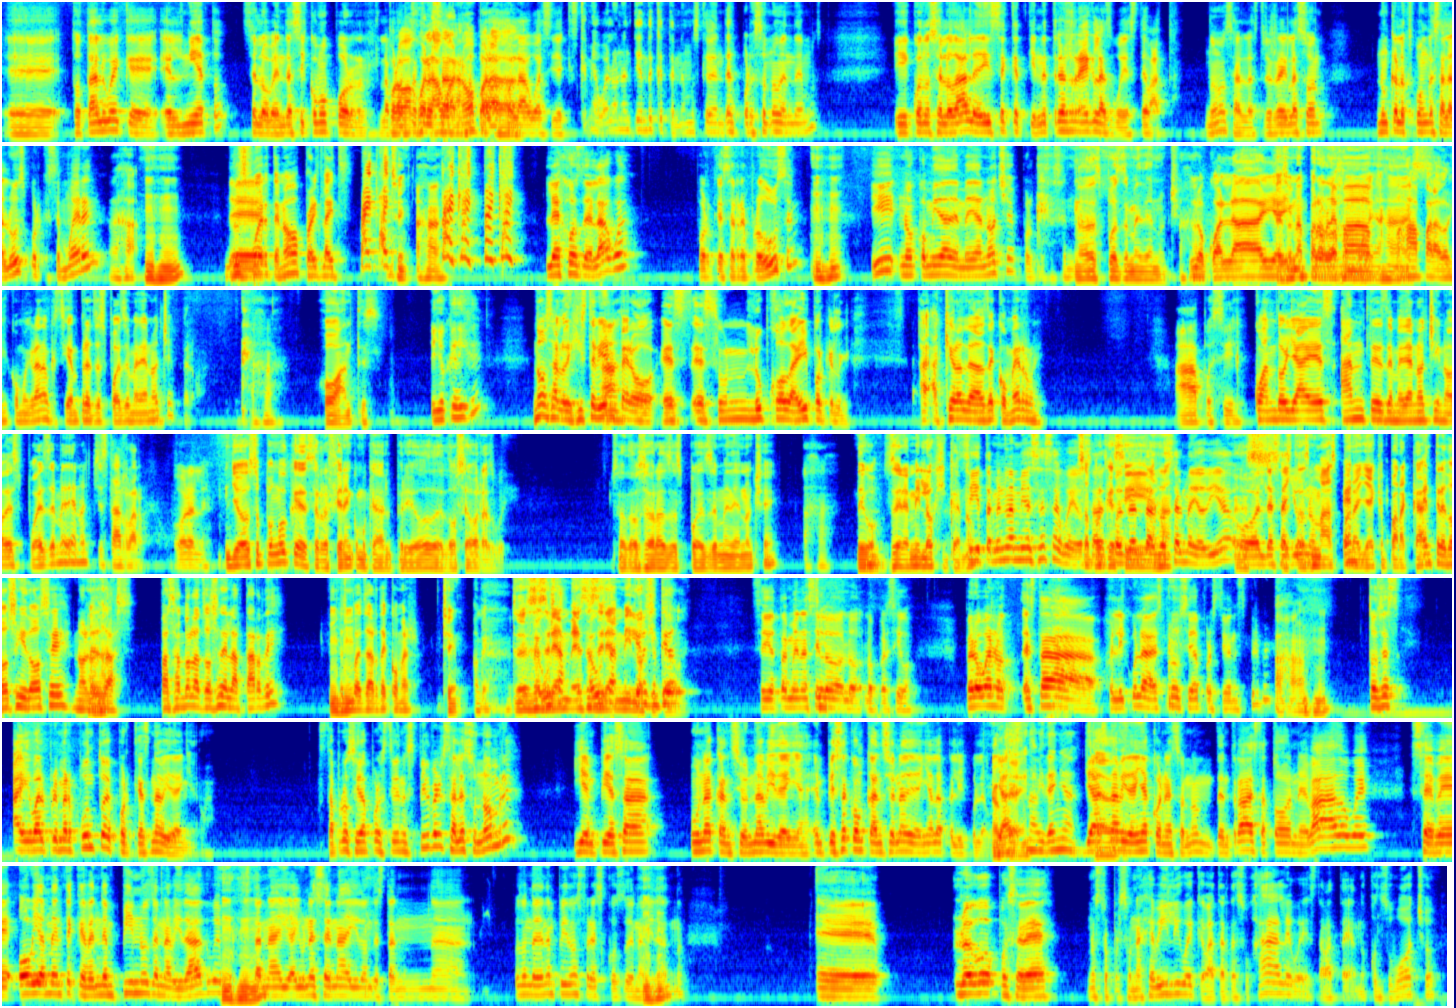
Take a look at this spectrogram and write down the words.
Eh, total, güey, que el nieto se lo vende así como por la Por abajo del agua, ¿no? Por Para- abajo del agua, así de que es que mi abuelo no entiende que tenemos que vender, por eso no vendemos. Y cuando se lo da, le dice que tiene tres reglas, güey, este vato, ¿no? O sea, las tres reglas son, nunca lo expongas a la luz porque se mueren. Ajá. Ujú. Luz Eh, fuerte, ¿no? Bright lights. Bright lights. Sí. Ajá. Bright light, bright light. Lejos del agua porque se reproducen. Ujú. Y no comida de medianoche porque se hacen... No después de medianoche. Lo cual hay, Es hay una un paradoja problema muy- ajá, ajá, es- paradójico muy grande, que siempre es después de medianoche, pero... Ajá. O antes. ¿Y yo qué dije? No, o sea, lo dijiste bien, Ah. pero es, es un loophole ahí porque le- ¿a, a qué hora le das de comer, güey? Ah, pues sí. Cuando ya es antes de medianoche y no después de medianoche, está raro. Órale. Yo supongo que se refieren como que al periodo de 12 horas, güey. O sea, 12 horas después de medianoche. Ajá. Digo, sería mi lógica, ¿no? Sí, también la mía es esa, güey. O, O sea, después de las ajá. 12 del mediodía o el Es- desayuno. Estás más para En- allá que para acá. Entre 12 y 12 no les Ajá. das. Pasando las 12 de la tarde, Ujú. después dar de comer. Sí. Ok. Entonces, esa sería, gusta, esa me sería gusta. mi ¿Tiene lógica, güey. Sí, yo también así Sí. lo, lo- lo percibo. Pero bueno, esta película es producida por Steven Spielberg. Ajá. Entonces, ahí va el primer punto de por qué es navideña. güey. Está producida por Steven Spielberg, sale su nombre y empieza una canción navideña. Empieza con canción navideña la película. güey. Ya es navideña. Ya Ya. es navideña con eso, ¿no? De entrada está todo nevado, güey. Se ve, obviamente, que venden pinos de Navidad, güey, porque están ahí. Hay una escena ahí donde están, ah, pues donde venden pinos frescos de Navidad. ¿no? Eh, luego, pues se ve nuestro personaje Billy, güey, que va tarde a su jale, güey, está batallando con su bocho.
